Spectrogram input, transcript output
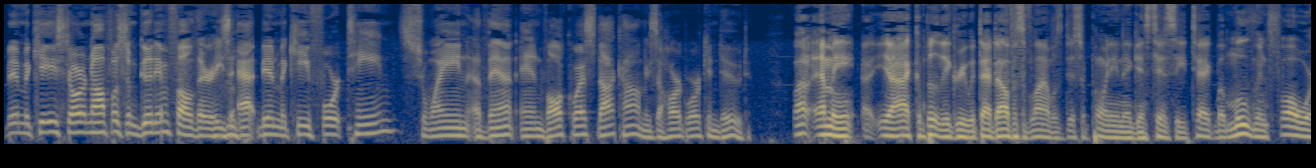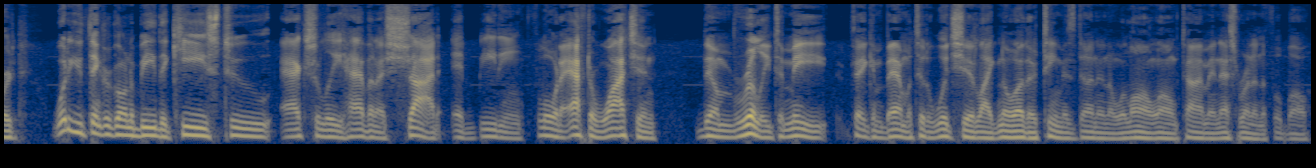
Ben McKee starting off with some good info there. He's mm-hmm. at Ben McKee 14, Swain Event, and VolQuest.com. He's a hardworking dude. Well, I mean, uh, yeah, I completely agree with that. The offensive line was disappointing against Tennessee Tech, but moving forward, what do you think are going to be the keys to actually having a shot at beating Florida after watching them really, to me, taking Bama to the woodshed like no other team has done in a long, long time, and that's running the football?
